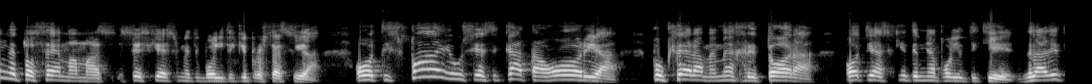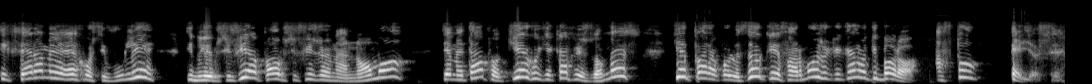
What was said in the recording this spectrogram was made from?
είναι το θέμα μας σε σχέση με την πολιτική προστασία. Ότι σπάει ουσιαστικά τα όρια που ξέραμε μέχρι τώρα ότι ασκείται μια πολιτική. Δηλαδή τι ξέραμε, έχω στη Βουλή την πλειοψηφία, πάω ψηφίζω ένα νόμο και μετά από εκεί έχω και κάποιες δομές και παρακολουθώ και εφαρμόζω και κάνω ό,τι μπορώ. Αυτό τέλειωσε.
